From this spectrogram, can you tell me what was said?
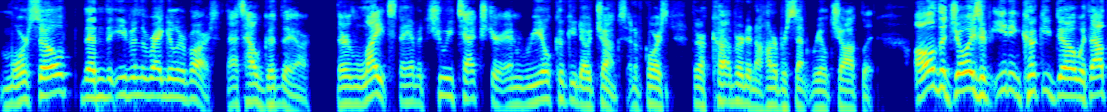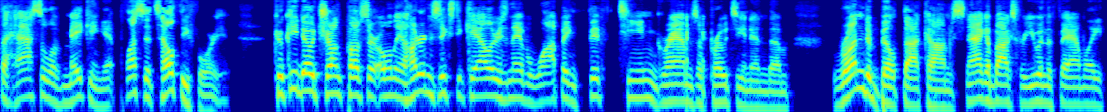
more so than the, even the regular bars. That's how good they are. They're light. They have a chewy texture and real cookie dough chunks. And of course, they're covered in 100% real chocolate. All the joys of eating cookie dough without the hassle of making it. Plus, it's healthy for you. Cookie dough chunk puffs are only 160 calories and they have a whopping 15 grams of protein in them. Run to built.com, snag a box for you and the family.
